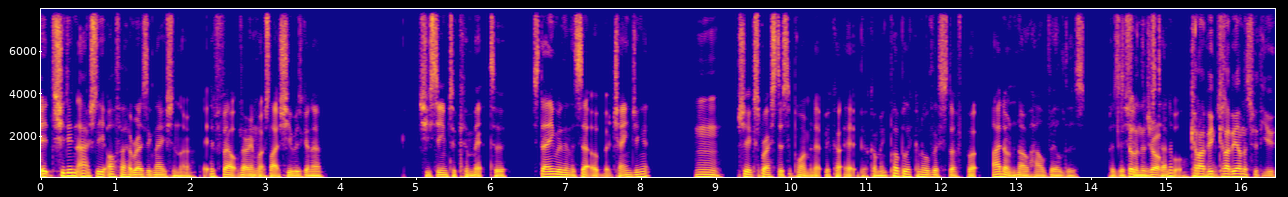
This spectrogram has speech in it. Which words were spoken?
it, she didn't actually offer her resignation though it felt very Mm. much like she was going to she seemed to commit to staying within the setup but changing it Mm. she expressed disappointment at beco- it becoming public and all this stuff, but I don't know how Vilda's position in the is job. tenable. Can I be can I be honest with you?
